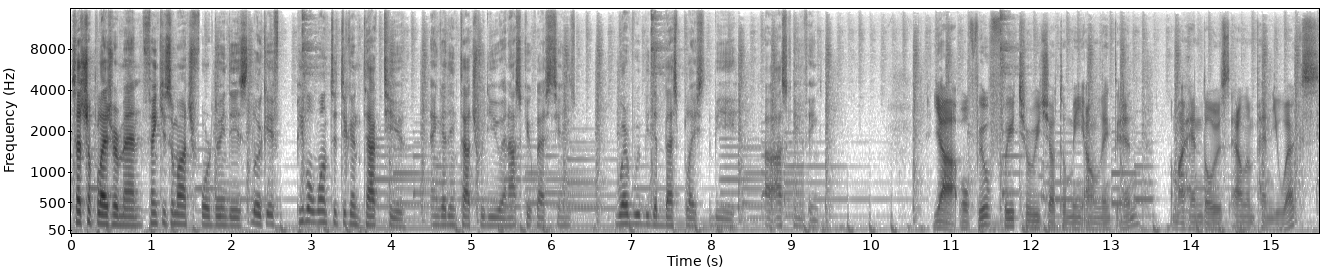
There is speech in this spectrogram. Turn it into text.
Such a pleasure, man. Thank you so much for doing this. Look, if people wanted to contact you and get in touch with you and ask you questions, where would be the best place to be uh, asking things? Yeah, well, feel free to reach out to me on LinkedIn. My handle is Alan Pan UX.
